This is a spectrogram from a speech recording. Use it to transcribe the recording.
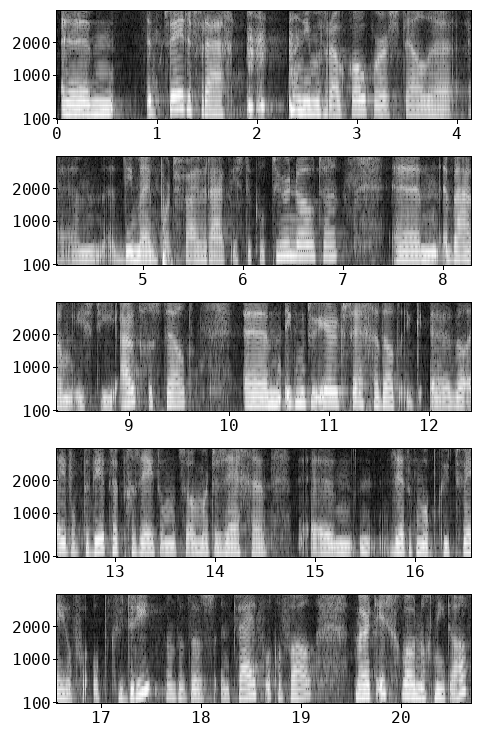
Um, een tweede vraag die mevrouw Koper stelde, um, die mijn portefeuille raakt, is de cultuurnota. Um, waarom is die uitgesteld? Um, ik moet u eerlijk zeggen dat ik uh, wel even op de wip heb gezeten, om het zo maar te zeggen. Um, zet ik hem op Q2 of op Q3, want dat was een twijfelgeval. Maar het is gewoon nog niet af.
